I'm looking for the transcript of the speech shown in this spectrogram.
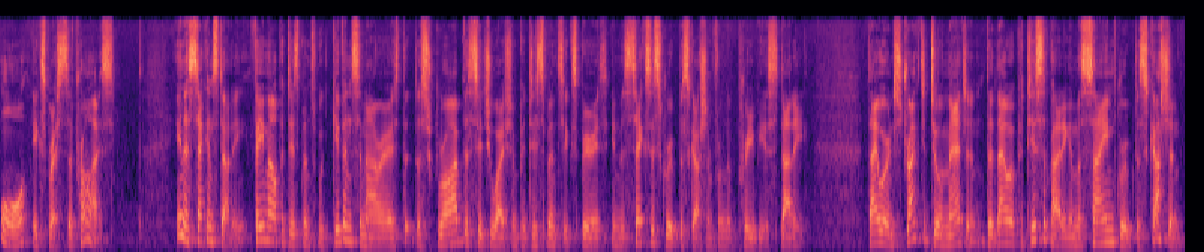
or express surprise. In a second study, female participants were given scenarios that describe the situation participants experienced in the sexist group discussion from the previous study. They were instructed to imagine that they were participating in the same group discussion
